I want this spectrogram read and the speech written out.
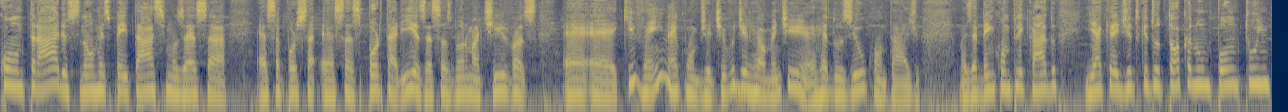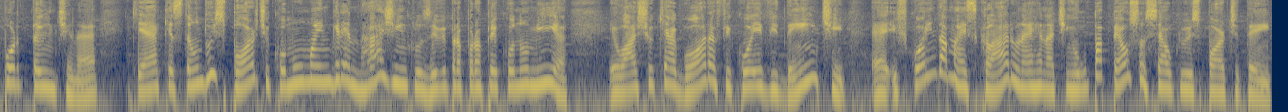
contrário se não respeitássemos essa, essa porça, essas portarias, essas normativas é, é, que vêm né, com o objetivo de realmente reduzir o contágio. Mas é bem complicado e acredito que tu toca num ponto importante, né? Que é a questão do esporte como uma engrenagem, inclusive, para a própria economia. Eu acho que agora ficou evidente é, e ficou ainda mais claro, né, Renatinho, o papel social que o esporte tem.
